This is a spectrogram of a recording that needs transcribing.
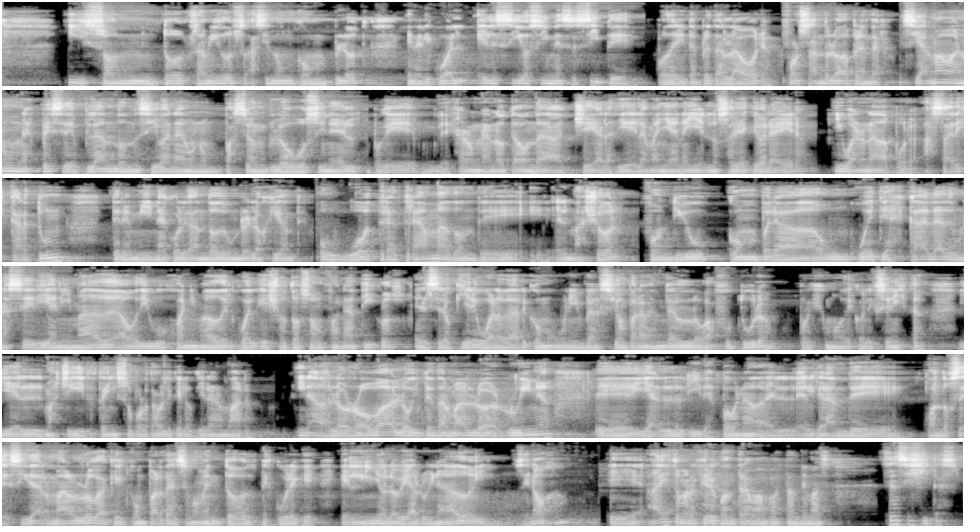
Y son todos sus amigos haciendo un complot en el cual él sí o sí necesite poder interpretar la hora, forzándolo a aprender. Se armaban una especie de plan donde se iban a un, un paseo en globo sin él, porque le dejaron una nota onda, che, a las 10 de la mañana y él no sabía qué hora era. Y bueno, nada, por azares cartoon termina colgando de un reloj gigante. Hubo otra trama donde eh, el mayor Fondue compra un juguete a escala de una serie animada o dibujo animado del cual ellos dos son fanáticos. Él se lo quiere guardar como una inversión para venderlo a futuro, porque es como de coleccionista, y el más chiquito está insoportable que lo quiere armar. Y nada, lo roba, lo intenta armar, lo arruina, eh, y, al- y después nada, el grande cuando se decide armarlo, a que comparta en ese momento, descubre que, el niño lo había arruinado y se enoja. Eh, a esto me refiero con tramas bastante más sencillitas.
